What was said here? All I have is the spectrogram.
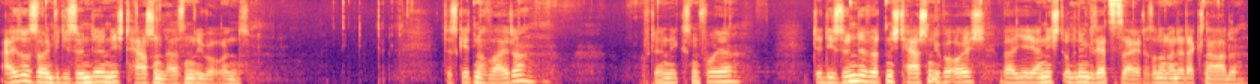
Also sollen wir die Sünde nicht herrschen lassen über uns. Das geht noch weiter auf der nächsten Folie. Denn die Sünde wird nicht herrschen über euch, weil ihr ja nicht unter dem Gesetz seid, sondern unter der Gnade.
